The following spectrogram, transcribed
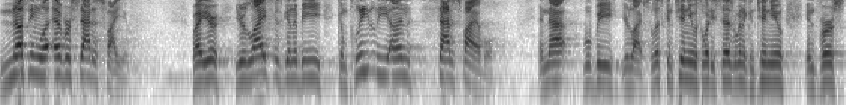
nothing will ever satisfy you. Right? Your, your life is going to be completely unsatisfiable. And that will be your life. So let's continue with what he says. We're going to continue in verse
